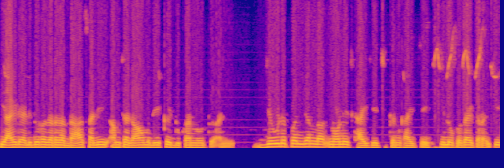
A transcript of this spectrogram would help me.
ही आयडिया आली. दोन हजार दहा साली आमच्या गावामध्ये एकही दुकान नव्हतं आणि जेवढे पण ज्यांना नॉनव्हेज खायचे चिकन खायचे ही लोक काय करायची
